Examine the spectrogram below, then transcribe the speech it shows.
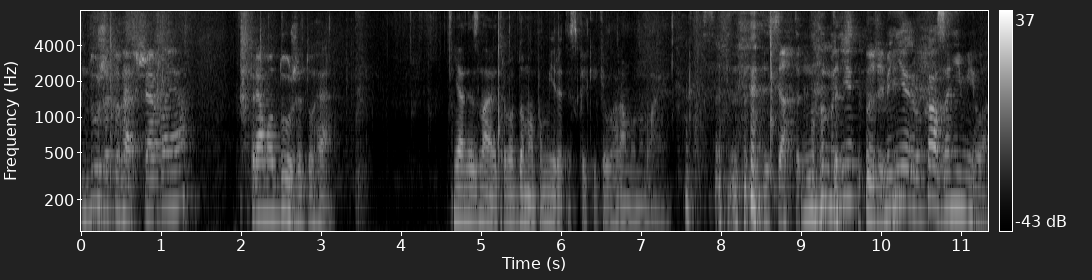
Дуже туге щеплення. Прямо дуже туге. Я не знаю, треба вдома поміряти, скільки кілограм воно має. Десяток. Ну, мені, мені рука заніміла.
